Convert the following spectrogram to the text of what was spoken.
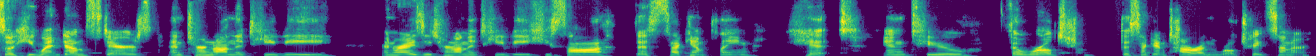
So he went downstairs and turned on the TV. And right as he turned on the TV, he saw the second plane hit into the world, the second tower on the World Trade Center,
